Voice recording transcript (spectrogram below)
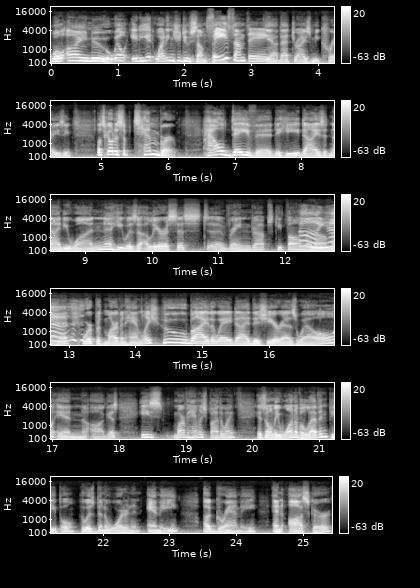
well, I knew. Well, idiot, why didn't you do something? say something Yeah, that drives me crazy. Let's go to September. Hal David, he dies at 91. He was a lyricist. Uh, raindrops keep falling Oh, on yeah. my head. Worked with Marvin Hamlisch, who, by the way, died this year as well in August. He's Marvin Hamlisch, by the way, is only one of 11 people who has been awarded an Emmy, a Grammy, an Oscar,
